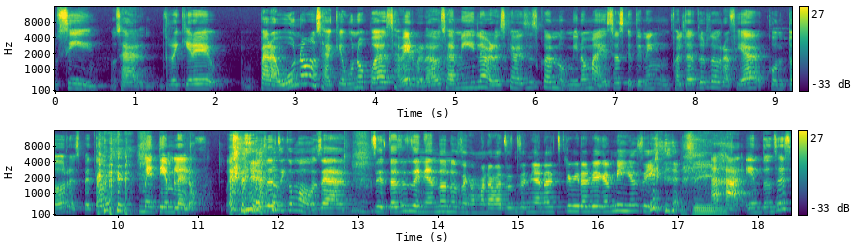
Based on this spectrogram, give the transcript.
sí, o sea, requiere para uno, o sea, que uno pueda saber, ¿verdad? O sea, a mí la verdad es que a veces cuando miro maestras que tienen faltas de ortografía, con todo respeto, me tiembla el ojo. es así como, o sea, si estás enseñando, no sé cómo le vas a enseñar a escribir al bien al niño, sí. Sí. Ajá, entonces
